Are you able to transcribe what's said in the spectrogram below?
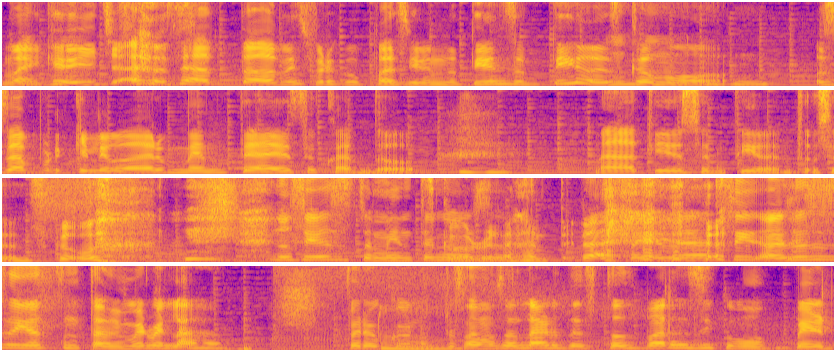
my qué dicha o sea todas mis preocupaciones no tienen sentido es como o sea ¿por qué le voy a dar mente a eso cuando nada tiene sentido entonces es como, No sé, eso también es tengo. como relajante. Sí, a veces eso también me relaja. Pero cuando empezamos a hablar de estas varas y como ver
